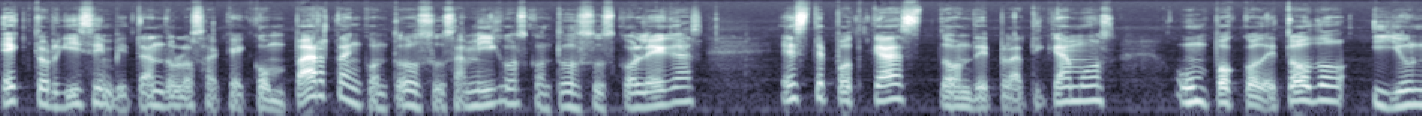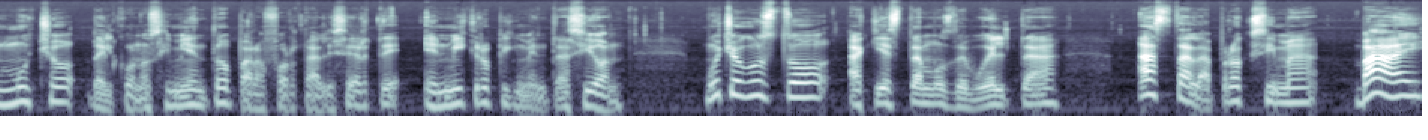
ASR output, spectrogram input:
Héctor Guisa invitándolos a que compartan con todos sus amigos, con todos sus colegas, este podcast donde platicamos un poco de todo y un mucho del conocimiento para fortalecerte en micropigmentación. Mucho gusto, aquí estamos de vuelta. Hasta la próxima. Bye.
